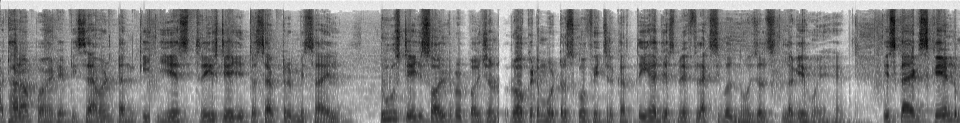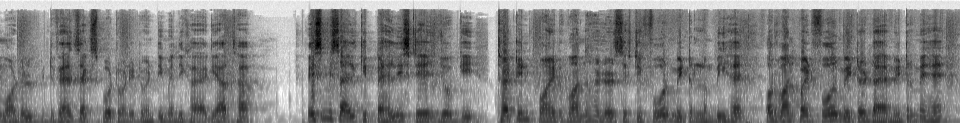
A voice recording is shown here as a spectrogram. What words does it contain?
18.87 टन की ये three stage interceptor missile two stage solid propulsion rocket motors को फीचर करती है, जिसमें फ्लेक्सिबल नोजल्स लगे हुए हैं। इसका एक स्केल्ड मॉडल डिफेंस एक्सपो 2020 में दिखाया गया था। इस मिसाइल की पहली स्टेज जो कि 13.164 मीटर लंबी है और 1.4 मीटर डायमीटर में है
